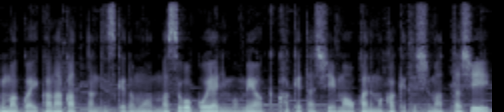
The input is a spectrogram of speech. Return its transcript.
うまくはいかなかったんですけども、まあすごく親にも迷惑かけたし、まあお金もかけてしまったし、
